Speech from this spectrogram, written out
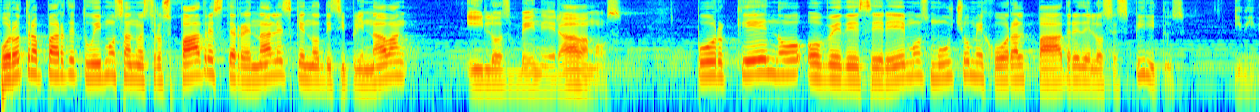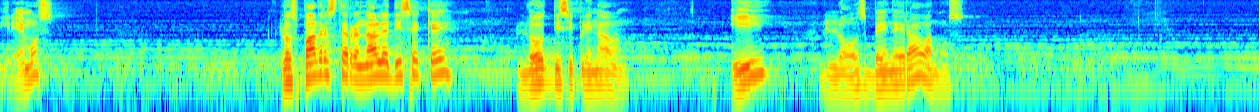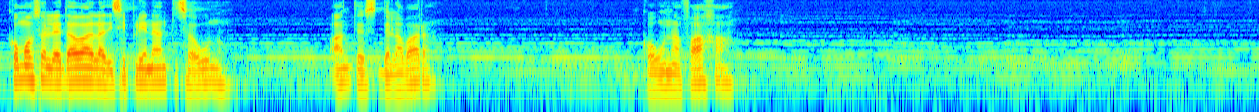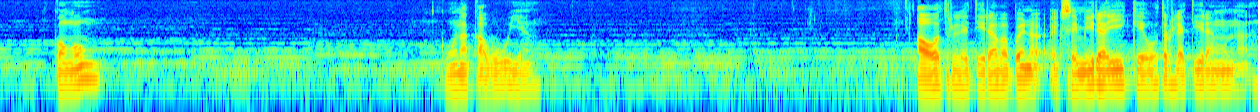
Por otra parte, tuvimos a nuestros padres terrenales que nos disciplinaban y los venerábamos. ¿Por qué no obedeceremos mucho mejor al Padre de los Espíritus y viviremos? Los padres terrenales dice que los disciplinaban y los venerábamos. ¿Cómo se le daba la disciplina antes a uno? Antes de la vara con una faja. Con un con una cabulla. A otros le tiraba, bueno, se mira ahí que otros le tiran una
